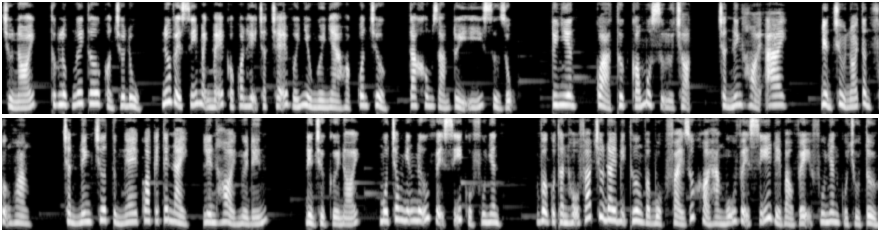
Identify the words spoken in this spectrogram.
Trừ nói, thực lực ngây thơ còn chưa đủ, nữ vệ sĩ mạnh mẽ có quan hệ chặt chẽ với nhiều người nhà hoặc quân trưởng, ta không dám tùy ý sử dụng. Tuy nhiên, quả thực có một sự lựa chọn. Trần Ninh hỏi ai? Điển trừ nói Tần Phượng Hoàng. Trần Ninh chưa từng nghe qua cái tên này, liền hỏi người đến. Điển trừ cười nói, một trong những nữ vệ sĩ của phu nhân. Vợ của thần hộ pháp trước đây bị thương và buộc phải rút khỏi hàng ngũ vệ sĩ để bảo vệ phu nhân của chủ tử.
